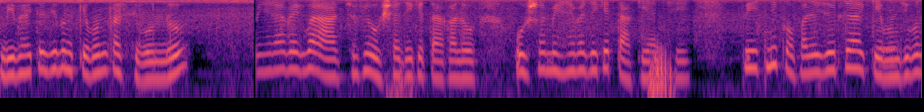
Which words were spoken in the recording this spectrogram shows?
বিবাহিত জীবন কেমন কাটছে বন্ধু? মেহরাব একবার আর চোখে উষার দিকে তাকালো। উষা মেহরাবের দিকে তাকিয়ে আছে। পেটনি কপালে জুটলে আর কেমন জীবন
